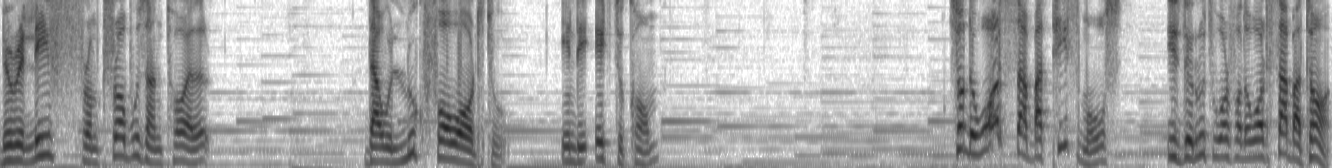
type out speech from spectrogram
the relief from troubles and toil that we look forward to in the age to come. So the word sabbatismos is the root word for the word sabbaton.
